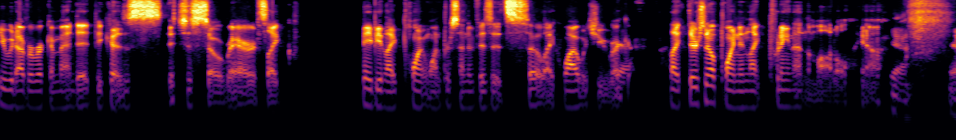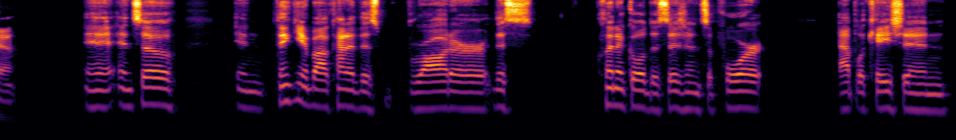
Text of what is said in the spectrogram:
you would ever recommend it because it's just so rare. It's like maybe like 0.1% of visits. So like why would you recommend? Like there's no point in like putting that in the model yeah. Yeah yeah. And, and so in thinking about kind of this broader this clinical decision support application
